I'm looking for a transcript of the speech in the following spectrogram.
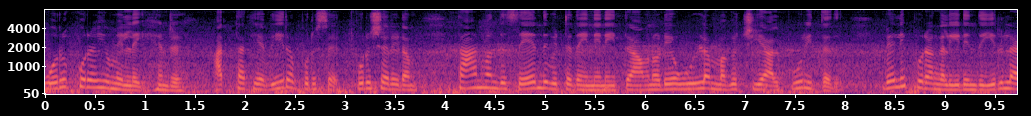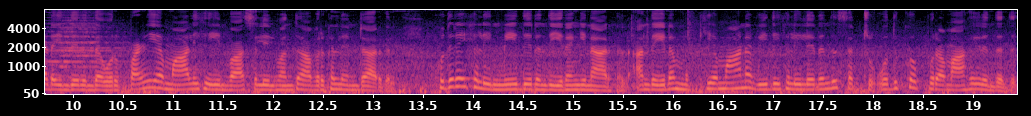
ஒரு குறையும் இல்லை என்று. அத்தகைய வீர புருஷ புருஷரிடம் தான் வந்து சேர்ந்து விட்டதை நினைத்து அவனுடைய உள்ளம் மகிழ்ச்சியால் பூரித்தது. வெளிப்புறங்கள் இடிந்து இருளடைந்திருந்த ஒரு பழைய மாளிகையின் வாசலில் வந்து அவர்கள் நின்றார்கள். குதிரைகளின் மீதிருந்து இறங்கினார்கள். அந்த இடம் முக்கியமான வீதிகளிலிருந்து சற்று ஒதுக்கப்புறமாக இருந்தது.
